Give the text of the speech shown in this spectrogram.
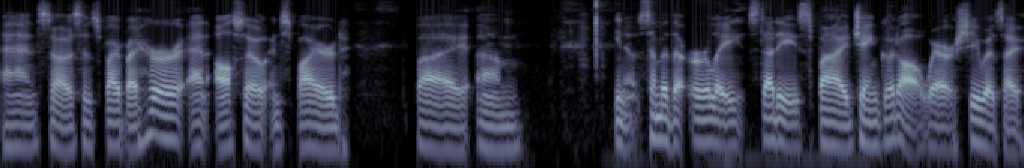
And so I was inspired by her and also inspired by, um, you know, some of the early studies by Jane Goodall, where she was a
